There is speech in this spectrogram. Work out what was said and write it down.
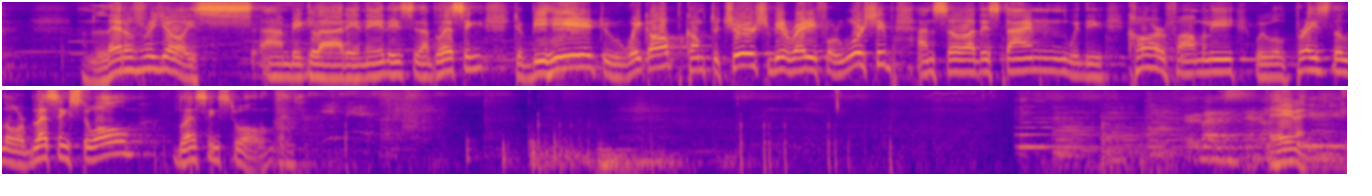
let us rejoice and be glad in it. It's a blessing to be here, to wake up, come to church, be ready for worship. And so at this time, with the Carr family, we will praise the Lord. Blessings to all. Blessings to all. Up Amen.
